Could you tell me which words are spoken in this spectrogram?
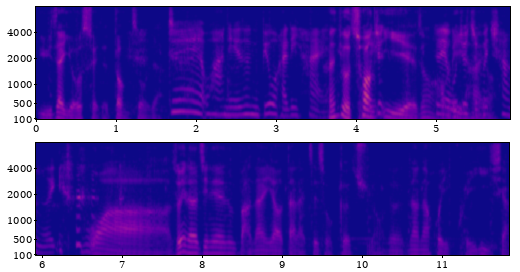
鱼在游水的动作这样。对，哇，你你比我还厉害，很有创意耶，这种好厉害、哦。对，我就只会唱而已。哇，所以呢，今天把那要带来这首歌曲哦，那让他回回忆一下。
